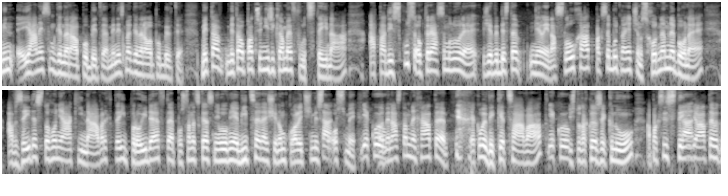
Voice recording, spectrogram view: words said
my, já nejsem generál po bitvě, my nejsme generál po bitvě. My ta, my ta opatření říkáme furt stejná a ta diskuse, o které já jsem mluvil, je, že vy byste měli naslouchat, pak se buď na něčem shodneme nebo ne a vzejde z toho nějaký návrh, který projde v té poslanecké sněmovně více než jenom koaličními 108. Tak, děkuju. Ale vy nás tam necháte jakoby vykecávat, Děkuju. když to takhle řeknu, a pak si stejně Tak. děláte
